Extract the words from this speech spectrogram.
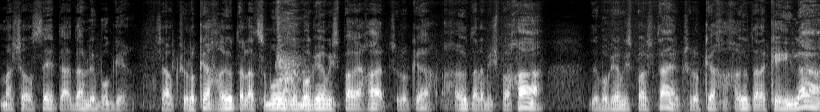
מה שעושה את האדם לבוגר. עכשיו, כשהוא לוקח אחריות על עצמו זה בוגר מספר אחד, כשהוא לוקח אחריות על המשפחה זה בוגר מספר שתיים, כשהוא לוקח אחריות על הקהילה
